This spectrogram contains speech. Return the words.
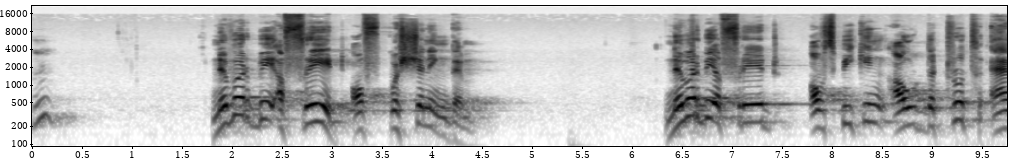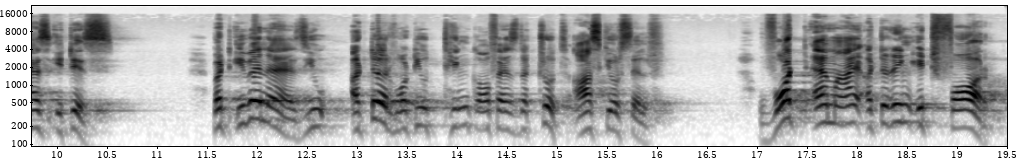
hmm, never be afraid of questioning them. Never be afraid of speaking out the truth as it is. But even as you utter what you think of as the truth, ask yourself, what am I uttering it for?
